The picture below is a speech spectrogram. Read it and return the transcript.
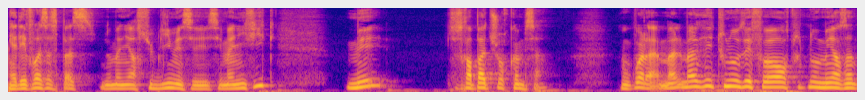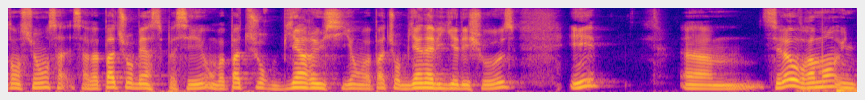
Il y a des fois, ça se passe de manière sublime et c'est magnifique, mais ce ne sera pas toujours comme ça. Donc voilà, malgré tous nos efforts, toutes nos meilleures intentions, ça ne va pas toujours bien se passer, on va pas toujours bien réussir, on va pas toujours bien naviguer des choses. Et euh, c'est là où vraiment une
